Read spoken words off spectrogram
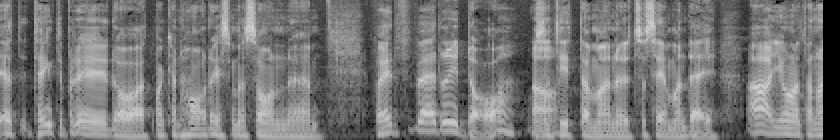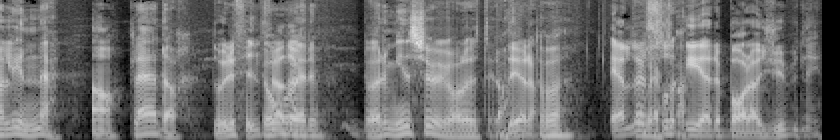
jag tänkte på det idag, att man kan ha dig som en sån... Eh, vad är det för väder idag? Och så Ja. tittar man ut så ser man dig. Ah, Jonathan har linne. Ja. Kläder. Då är det fint Då väder. är det, då är det minst 20 grader ute idag. Det är det. Då, Eller då så man. är det bara juni.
